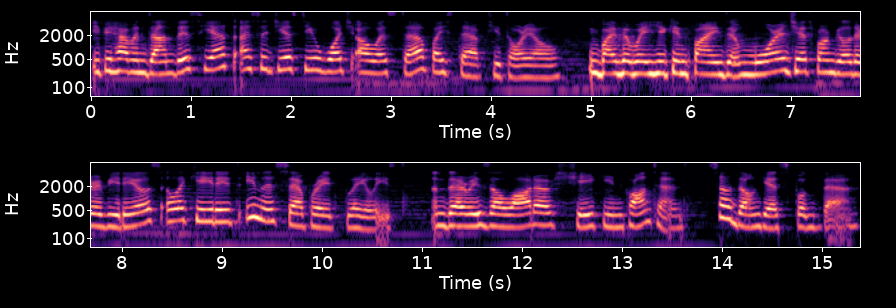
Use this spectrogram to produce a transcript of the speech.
If you haven't done this yet, I suggest you watch our step-by-step -step tutorial. By the way, you can find more JetForm Builder videos allocated in a separate playlist. And there is a lot of shaking content, so don't get spooked there.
